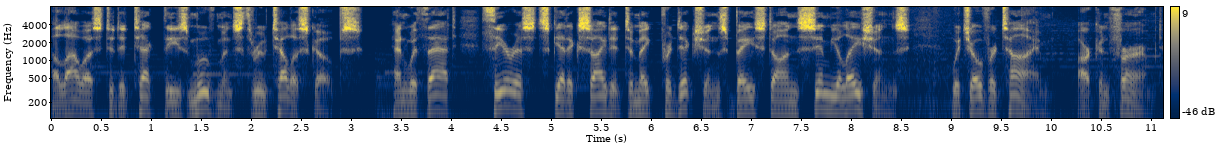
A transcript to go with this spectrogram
allow us to detect these movements through telescopes. And with that, theorists get excited to make predictions based on simulations, which over time are confirmed.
